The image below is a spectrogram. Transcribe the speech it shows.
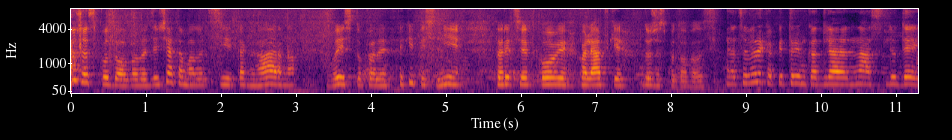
Дуже сподобалось. Дівчата молодці, так гарно виступили. Такі пісні передсвяткові, колядки. Дуже сподобалось. Це велика підтримка для нас, людей.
